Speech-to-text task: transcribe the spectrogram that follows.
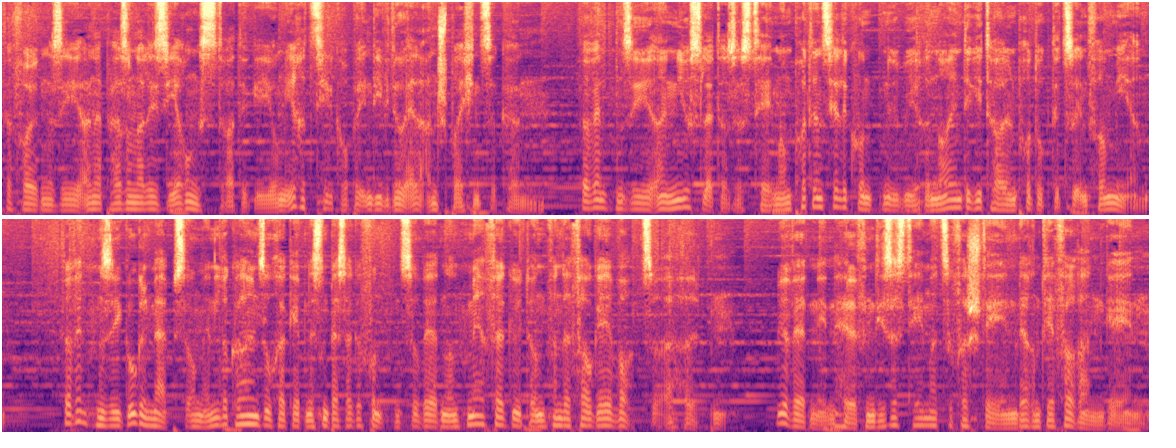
Verfolgen Sie eine Personalisierungsstrategie, um Ihre Zielgruppe individuell ansprechen zu können. Verwenden Sie ein Newsletter-System, um potenzielle Kunden über Ihre neuen digitalen Produkte zu informieren. Verwenden Sie Google Maps, um in lokalen Suchergebnissen besser gefunden zu werden und mehr Vergütung von der VG Wort zu erhalten. Wir werden Ihnen helfen, dieses Thema zu verstehen, während wir vorangehen.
